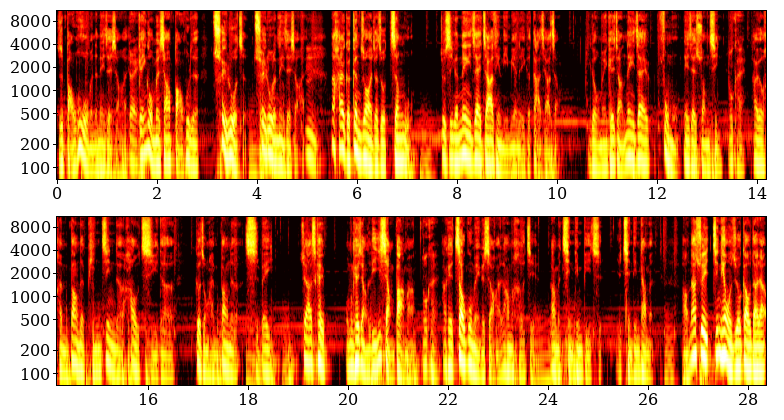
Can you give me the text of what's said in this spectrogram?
就是保护我们的内在小孩，对，跟一个我们想要保护的脆弱者，脆弱的内在小孩。嗯，那还有一个更重要的叫做真我。就是一个内在家庭里面的一个大家长，一个我们也可以讲内在父母、内在双亲。OK，他有很棒的平静的好奇的各种很棒的慈悲，所以他是可以，我们可以讲理想爸妈。OK，他可以照顾每个小孩，让他们和解，让他们倾听彼此，也倾听他们。好，那所以今天我就告诉大家，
